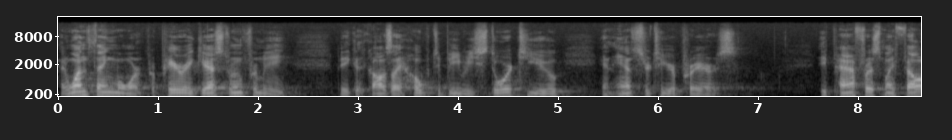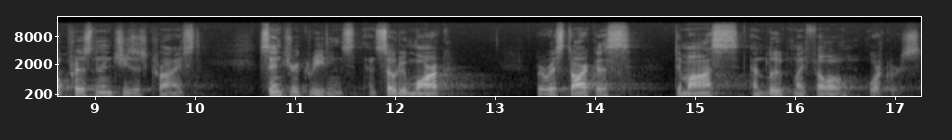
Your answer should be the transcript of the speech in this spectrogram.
And one thing more prepare a guest room for me, because I hope to be restored to you in answer to your prayers. Epaphras, my fellow prisoner in Jesus Christ, send your greetings, and so do Mark, Aristarchus, Demas, and Luke, my fellow workers.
